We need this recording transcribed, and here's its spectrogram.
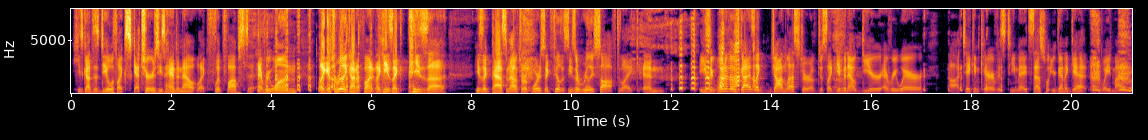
he's got this deal with like Skechers. He's handing out like flip flops to everyone. like it's really kind of funny. Like he's like he's uh he's like passing out to reporters like feel this. These are really soft. Like and he's like one of those guys like Jon Lester of just like giving out gear everywhere, uh, taking care of his teammates. That's what you're gonna get with Wade Miley.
